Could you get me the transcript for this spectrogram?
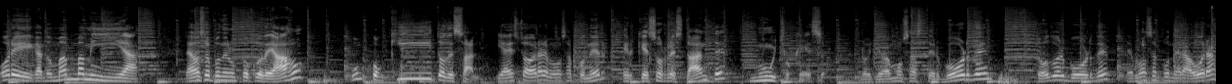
Orégano, mamma mía. Le vamos a poner un poco de ajo, un poquito de sal. Y a esto ahora le vamos a poner el queso restante, mucho queso. Lo llevamos hasta el borde, todo el borde. Le vamos a poner ahora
